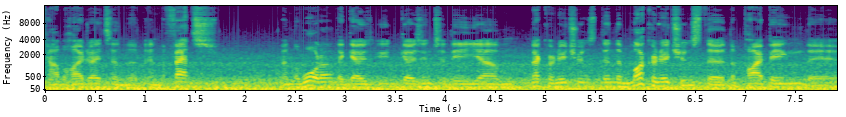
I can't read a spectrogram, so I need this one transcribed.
carbohydrates, and the and the fats, and the water that goes goes into the um, macronutrients. Then the micronutrients, the the piping, the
